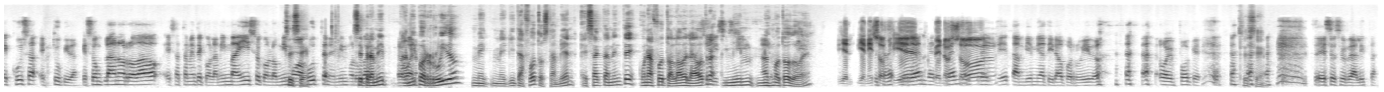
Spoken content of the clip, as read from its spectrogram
excusas estúpidas, que son planos rodados exactamente con la misma ISO, con los mismos ajustes en el mismo lugar. Sí, pero a mí, a mí por ruido me, quita fotos también. Exactamente, una foto al lado de la otra, mismo todo, ¿eh? Y, en ISO 100, Penosol... también me ha tirado por ruido o enfoque. Sí, sí. Eso es surrealista.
